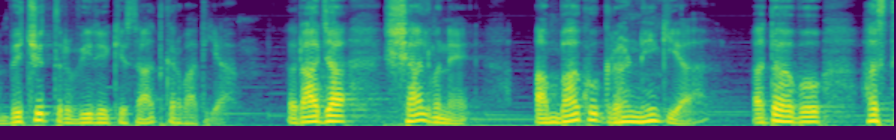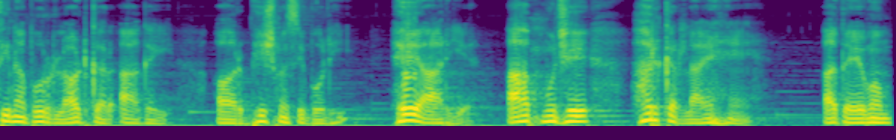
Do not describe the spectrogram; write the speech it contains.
विचित्र वीर्य के साथ करवा दिया। राजा शाल्व ने अंबा को ग्रहण नहीं किया। अतः वो हस्तिनापुर लौटकर आ गई और भीष्म से बोली, हे आर्य, आप मुझे हर कर लाए हैं। अतएव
